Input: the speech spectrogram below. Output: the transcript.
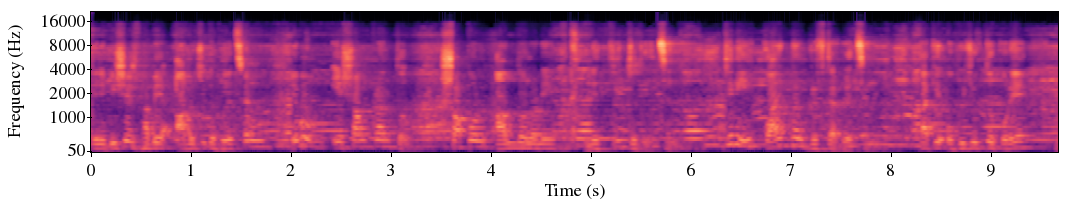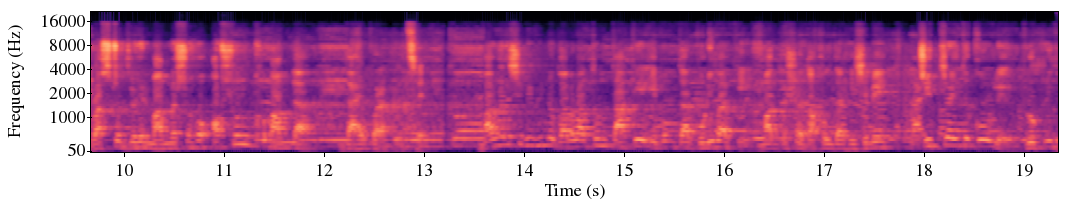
তিনি বিশেষভাবে আলোচিত হয়েছেন এবং এ সংক্রান্ত সকল আন্দোলনে নেতৃত্ব দিয়েছেন। তিনি কয়েকবার গ্রেফতার হয়েছেন। তাকে অভিযুক্ত করে রাষ্ট্রদ্রোহের মামলা সহ অসংখ্য মামলা দায়ের করা হয়েছে। বাংলাদেশে বিভিন্ন গণমাধ্যম তাকে এবং তার পরিবারকে মাদ্রাসা দখলদার হিসেবে চিত্রায়িত করলে প্রকৃত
